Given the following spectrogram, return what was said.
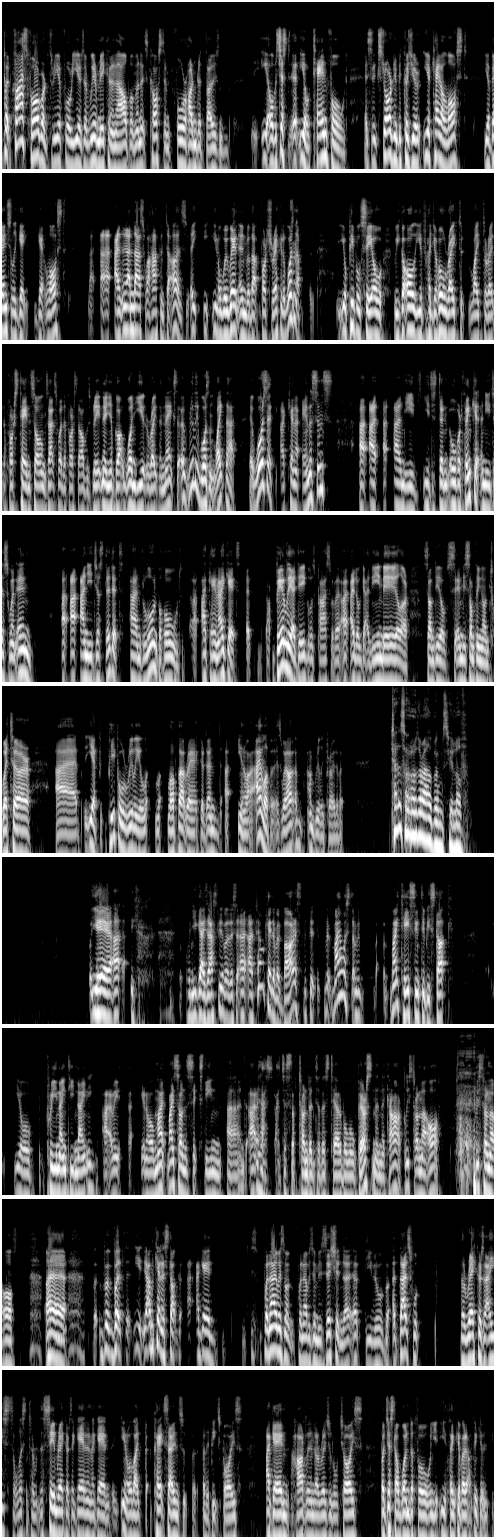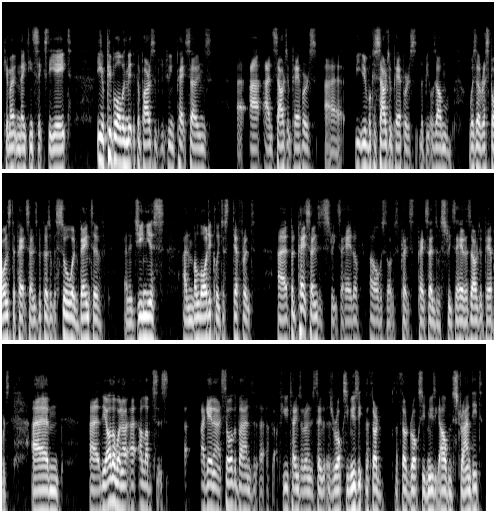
But fast forward three or four years, and we're making an album, and it's costing four hundred thousand. You know, it's just uh, you know tenfold. It's extraordinary because you're you're kind of lost. You eventually get get lost, uh, and and that's what happened to us. You know, we went in with that first record. It wasn't a you know, people say, "Oh, we got all you've had your whole life to, life to write the first ten songs. That's why the first album's great, then you've got one year to write the next." It really wasn't like that. It was a, a kind of innocence, I, I, and you you just didn't overthink it, and you just went in, and you just did it. And lo and behold, again, I get barely a day goes past without I, I don't get an email or somebody will send me something on Twitter. Uh, yeah, p- people really lo- love that record, and uh, you know I love it as well. I'm, I'm really proud of it. Tell us what other albums you love. Yeah, I, when you guys asked me about this, I, I felt kind of embarrassed because my list, I mean, my taste seemed to be stuck, you know, pre 1990. I mean, you know, my, my son's 16, and I mean, I, I just have turned into this terrible old person in the car. Please turn that off. Please turn that off. Uh, but, but but yeah, I'm kind of stuck again. When I was when I was a musician, uh, you know, that's what the records I used to listen to the same records again and again. You know, like Pet Sounds by the Beach Boys. Again, hardly an original choice, but just a wonderful. When you, you think about it, I think it, was, it came out in 1968. You know, people always make the comparison between Pet Sounds uh, uh, and Sergeant Pepper's. Uh, you know, because Sergeant Pepper's, the Beatles album, was a response to Pet Sounds because it was so inventive and ingenious and melodically just different. Uh, but Pet Sounds is streets ahead of. I always thought it was Pet, Sounds was streets ahead of Sergeant Pepper's. Um, uh, the other one I, I loved. Again, I saw the band a, a few times around this time. It was Roxy Music, the third, the third Roxy Music album, Stranded.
